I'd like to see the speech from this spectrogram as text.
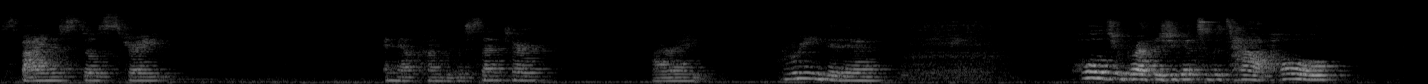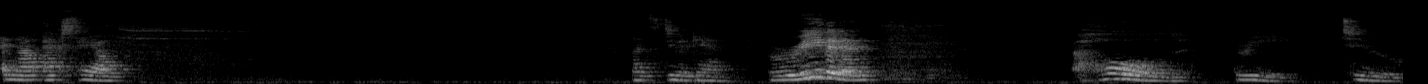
Spine is still straight. And now come to the center. All right, breathe it in. Hold your breath as you get to the top. Hold. And now exhale. Let's do it again. Breathe it in. Hold. Three, two,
